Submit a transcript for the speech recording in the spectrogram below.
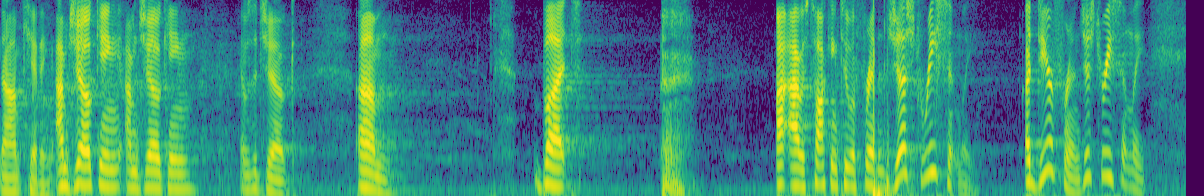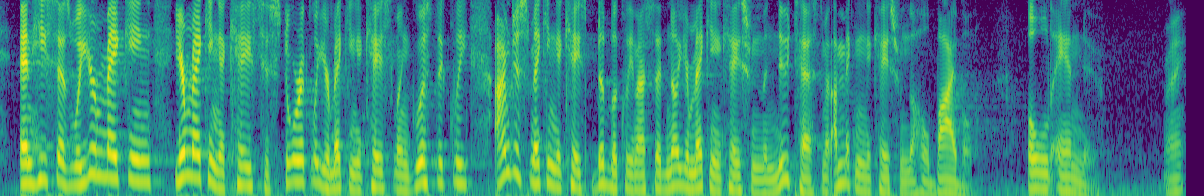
No, I'm kidding. I'm joking. I'm joking. It was a joke. Um, but I, I, was talking to a friend just recently, a dear friend, just recently, and he says, "Well, you're making you're making a case historically. You're making a case linguistically. I'm just making a case biblically." And I said, "No, you're making a case from the New Testament. I'm making a case from the whole Bible, Old and New, right?"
